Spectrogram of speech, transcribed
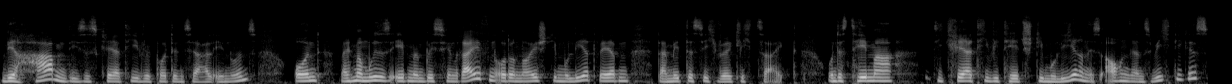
wir haben dieses kreative Potenzial in uns und manchmal muss es eben ein bisschen reifen oder neu stimuliert werden, damit es sich wirklich zeigt. Und das Thema die Kreativität stimulieren ist auch ein ganz wichtiges.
